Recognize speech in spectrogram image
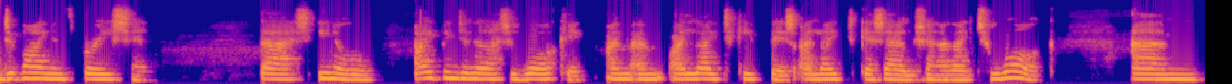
divine inspiration that, you know, I'd been doing a lot of walking. I'm, I'm, i like to keep fit. I like to get out and I like to walk. Um,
